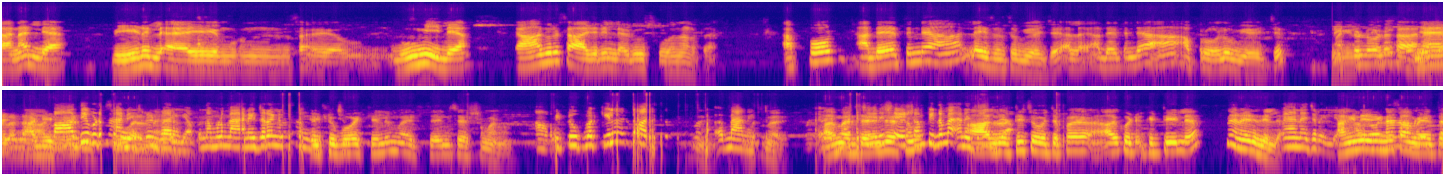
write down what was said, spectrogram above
ധനമില്ല വീടില്ല ഭൂമിയില്ല യാതൊരു സാഹചര്യം ഇല്ല ഒരു സ്കൂൾ നടത്താൻ. അപ്പോൾ അദ്ദേഹത്തിന്റെ ആ ലൈസൻസ് ഉപയോഗിച്ച് അല്ല അദ്ദേഹത്തിന്റെ ആ അപ്രൂവൽ ഉപയോഗിച്ച് മറ്റുള്ളവരുടെ മരിച്ചതിന് ശേഷമാണ്. അത് മരിച്ചതിന് ശേഷം ആലോട്ടി ചോദിച്ചപ്പോ അത് കിട്ടിയില്ല മാനേജറില്ല അങ്ങനെ ഇരിക്കുന്ന സമയത്ത്.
